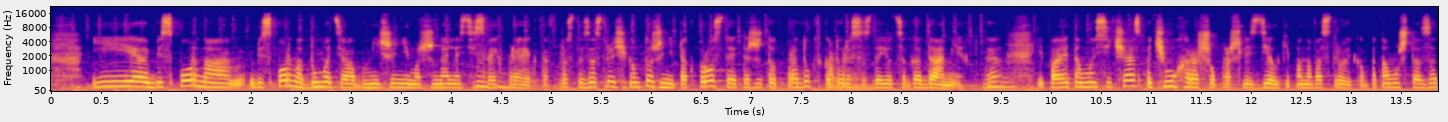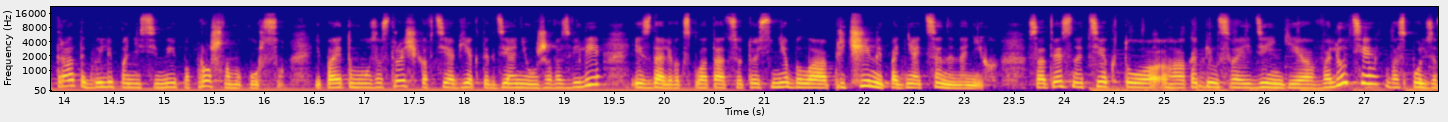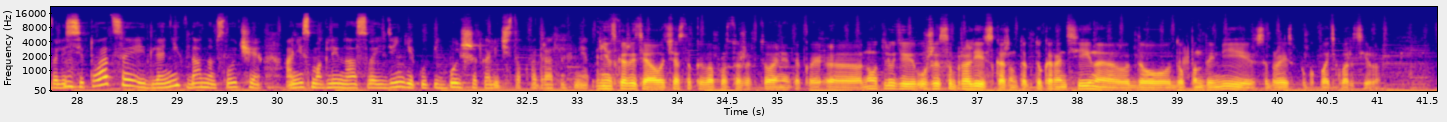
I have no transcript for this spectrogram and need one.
и бесспорно, бесспорно думать об уменьшении маржинальности mm-hmm. своих проектов. Просто застройщикам тоже не так просто. Это же тот продукт, который создается годами. Да? Mm-hmm. И поэтому сейчас, почему хорошо прошли сделки по новостройкам? Потому что затраты были понесены по прошлому курсу. И поэтому у застройщиков те объекты, где они уже возвели и сдали в эксплуатацию, то есть не было причины поднять цены на них. Соответственно, те, кто э, копил свои деньги в валюте, воспользовались ситуацией, и для них данном случае они смогли на свои деньги купить большее количество квадратных метров. Не скажите, а вот сейчас такой вопрос тоже актуальный такой. Э, ну вот люди уже собрались, скажем так, до карантина, до, до пандемии, собрались покупать квартиру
